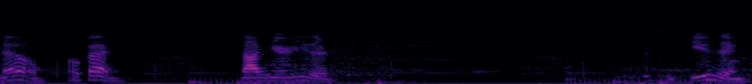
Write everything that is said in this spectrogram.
No. Okay. Not here either. Is confusing.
